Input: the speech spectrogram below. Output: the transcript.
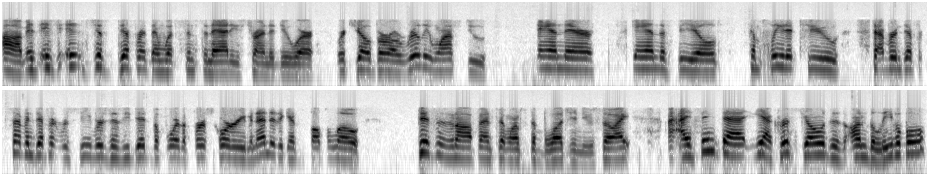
Um, it, it's it's just different than what Cincinnati's trying to do, where where Joe Burrow really wants to stand there, scan the field, complete it to seven different seven different receivers as he did before the first quarter even ended against Buffalo. This is an offense that wants to bludgeon you. So I I think that yeah, Chris Jones is unbelievable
